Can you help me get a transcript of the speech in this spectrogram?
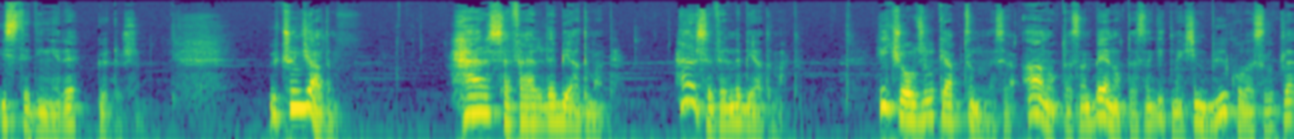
istediğin yere götürsün. Üçüncü adım. Her seferde bir adım at. Her seferinde bir adım at. Hiç yolculuk yaptın mı mesela A noktasına B noktasına gitmek için büyük olasılıkla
